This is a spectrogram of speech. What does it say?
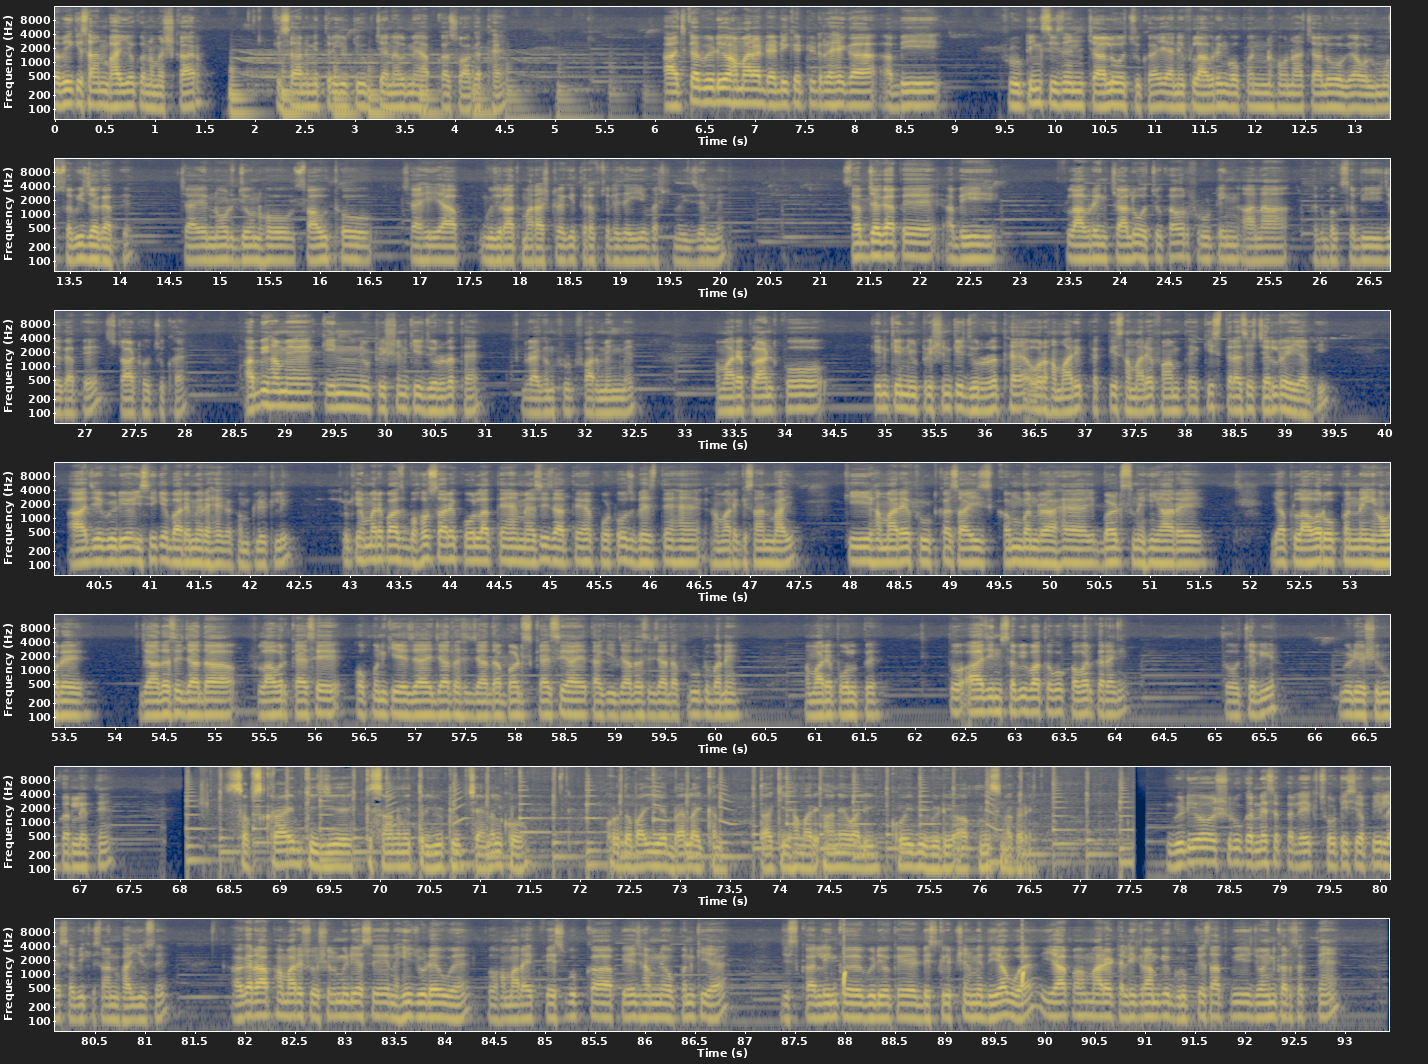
सभी किसान भाइयों को नमस्कार। किसान मित्र यूट्यूब चैनल में आपका स्वागत है। आज का वीडियो हमारा डेडिकेटेड रहेगा। अभी फ्रूटिंग सीज़न चालू हो चुका है, यानी फ्लावरिंग ओपन होना चालू हो गया ऑलमोस्ट सभी जगह पे। चाहे नॉर्थ जोन हो साउथ हो, चाहे आप गुजरात, महाराष्ट्र की तरफ़ चले जाइए वेस्टर्न रीजन में। सब जगह पे अभी फ्लावरिंग चालू हो चुका है और फ्रूटिंग आना लगभग सभी जगह पे स्टार्ट हो चुका है। अभी हमें किन न्यूट्रिशन की ज़रूरत है ड्रैगन फ्रूट फ़ार्मिंग में। हमारे प्लांट को किन किन न्यूट्रिशन की ज़रूरत है और हमारी प्रैक्टिस हमारे फार्म पे किस तरह से चल रही है अभी, आज ये वीडियो इसी के बारे में रहेगा कम्प्लीटली क्योंकि हमारे पास बहुत सारे कॉल आते हैं मैसेज आते हैं फ़ोटोज़ भेजते हैं हमारे किसान भाई कि हमारे फ्रूट का साइज़ कम बन रहा है बर्ड्स नहीं आ रहे या फ्लावर ओपन नहीं हो रहे। ज़्यादा से ज़्यादा फ्लावर कैसे ओपन किए जाए ज़्यादा से ज़्यादा बर्ड्स कैसे आए ताकि ज़्यादा से ज़्यादा फ्रूट बने हमारे पोल पे। तो आज इन सभी बातों को कवर करेंगे। तो चलिए वीडियो शुरू कर लेते हैं। सब्सक्राइब कीजिए किसान मित्र यूट्यूब चैनल को और दबाइए बेल आइकन ताकि हमारी आने वाली कोई भी वीडियो आप मिस ना करें। वीडियो शुरू करने से पहले एक छोटी सी अपील है सभी किसान भाइयों से। अगर आप हमारे सोशल मीडिया से नहीं जुड़े हुए हैं तो हमारा एक फ़ेसबुक का पेज हमने ओपन किया है, जिसका लिंक वीडियो के डिस्क्रिप्शन में दिया हुआ है। या आप हमारे टेलीग्राम के ग्रुप के साथ भी ज्वाइन कर सकते हैं,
